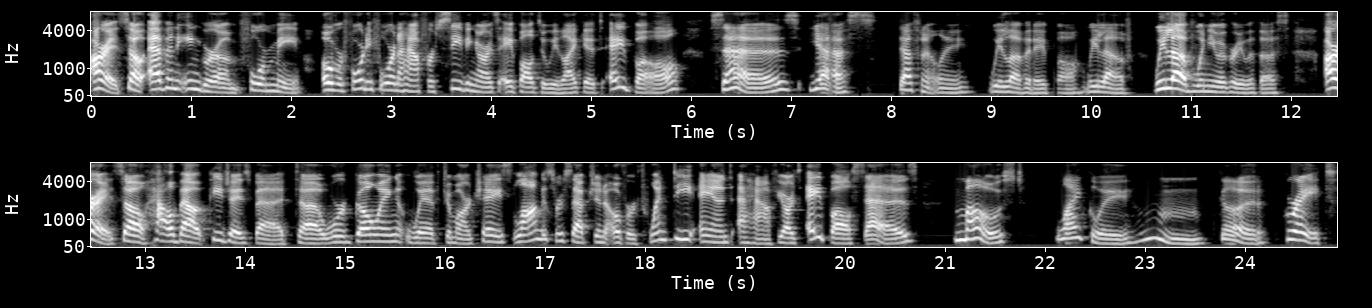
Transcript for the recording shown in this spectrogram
All right, so Evan Engram for me, over 44 and a half receiving yards. Eight ball, do we like it? Eight ball says yes, definitely. We love it, eight ball. We love. We love when you agree with us. All right, so how about PJ's bet? Uh, we're going with Ja'Marr Chase, longest reception over 20 and a half yards. Eight ball says most likely. Hmm, good, great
